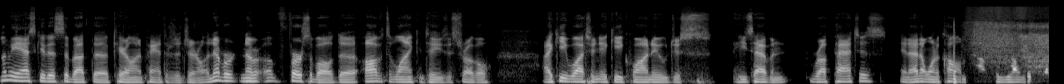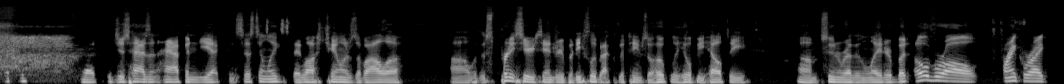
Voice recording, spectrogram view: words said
let me ask you this about the Carolina Panthers in general. Number number uh, first of all, the offensive line continues to struggle. I keep watching Ikem Ekwonu just he's having rough patches, and I don't want to call him out for young but it just hasn't happened yet consistently. They lost Chandler Zavala uh, with a pretty serious injury, but he flew back to the team, so hopefully he'll be healthy um, sooner rather than later. But overall, Frank Reich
